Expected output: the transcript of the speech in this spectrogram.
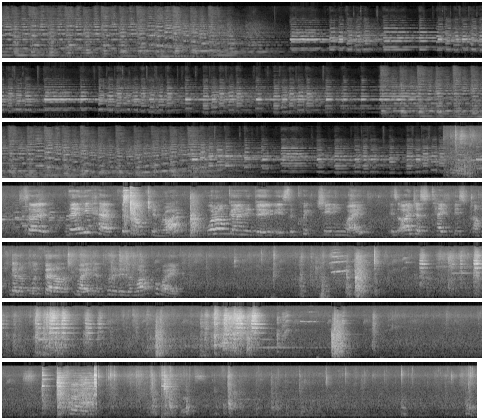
So there you have the pumpkin, right? What I'm going to do is a quick cheating way is I just take this pumpkin, and to put that on a plate and put it in the microwave. So, oops.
